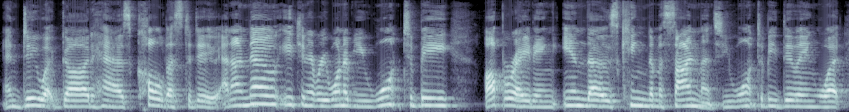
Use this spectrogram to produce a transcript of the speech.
and do what God has called us to do. And I know each and every one of you want to be operating in those kingdom assignments. You want to be doing what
